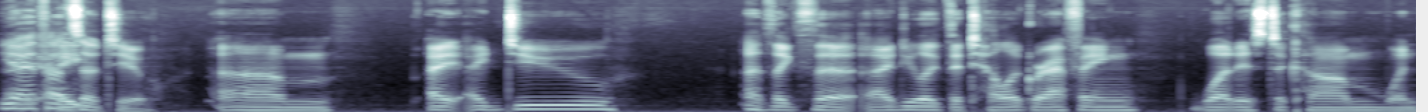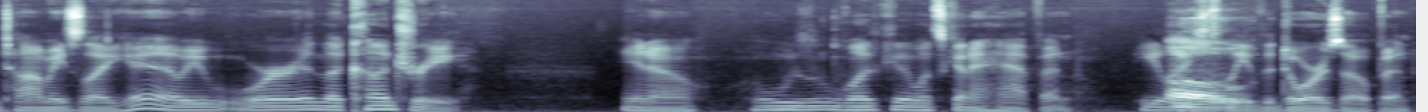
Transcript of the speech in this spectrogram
Yeah, I, thought so too. Um, I I do, I like the I do like the telegraphing what is to come when Tommy's like, yeah, we we're in the country, you know, who's what what's gonna happen. He likes Oh. to leave the doors open.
